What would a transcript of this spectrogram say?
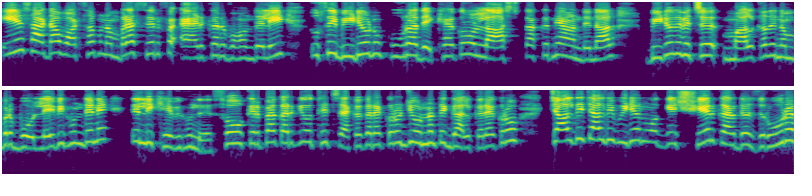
ਇਹ ਸਾਡਾ WhatsApp ਨੰਬਰ ਹੈ, ਸਿਰਫ ਐਡ ਕਰਵਾਉਣ ਦੇ ਲਈ। ਤੁਸੀਂ ਵੀਡੀਓ ਨੂੰ ਪੂਰਾ ਦੇਖਿਆ ਕਰੋ ਲਾਸਟ ਤੱਕ ਧਿਆਨ ਦੇ ਨਾਲ। ਵੀਡੀਓ ਦੇ ਵਿੱਚ ਮਾਲਕਾਂ ਦੇ ਨੰਬਰ ਬੋਲੇ ਵੀ ਹੁੰਦੇ ਨੇ ਤੇ ਲਿਖੇ ਵੀ ਹੁੰਦੇ ਨੇ। ਸੋ ਕਿਰਪਾ ਕਰਕੇ ਉੱਥੇ ਚੈੱਕ ਕਰਿਆ ਕਰੋ, ਜੀ ਉਹਨਾਂ ਤੇ ਗੱਲ ਕਰਿਆ ਕਰੋ। ਚਲਦੀ ਚਲਦੀ ਵੀਡੀਓ ਨੂੰ ਅੱਗੇ ਸ਼ੇਅਰ ਕਰ ਦਿਓ ਜ਼ਰੂਰ।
